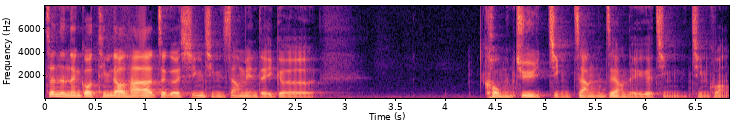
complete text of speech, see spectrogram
真的能够听到他这个心情上面的一个恐惧、紧张这样的一个情情况。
